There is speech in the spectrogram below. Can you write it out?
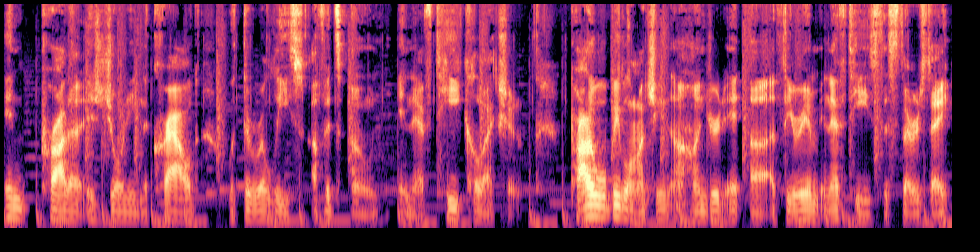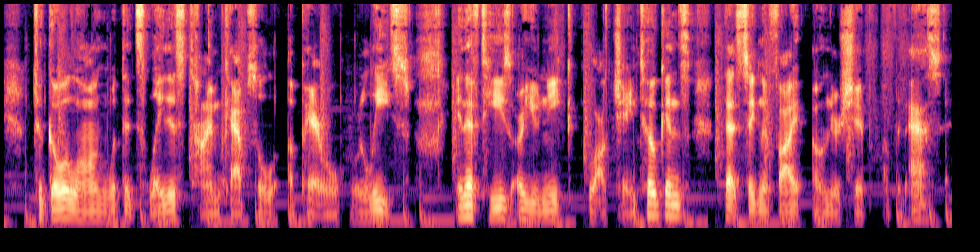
and Prada is joining the crowd with the release of its own NFT collection. Prada will be launching 100 uh, Ethereum NFTs this Thursday to go along with its latest time capsule apparel release. NFTs are unique blockchain tokens that signify ownership of an asset.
